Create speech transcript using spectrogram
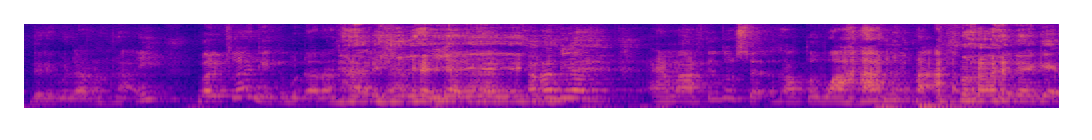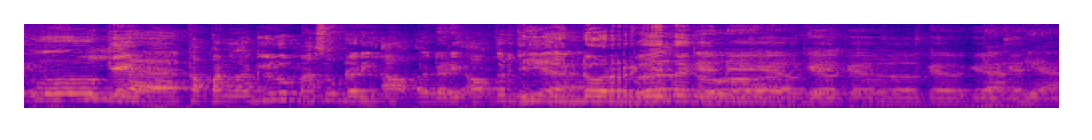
dari Bundaran HI balik lagi ke Bundaran Nah, HI ya. iya, iya, kan? iya, iya. karena dia MRT tuh satu wahana Mana kayak, uh, kayak Iya. kapan lagi lu masuk dari out- dari outdoor jadi Iya, indoor gitu betul, kan ya. Oke gitu. oke oke oke dan ya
